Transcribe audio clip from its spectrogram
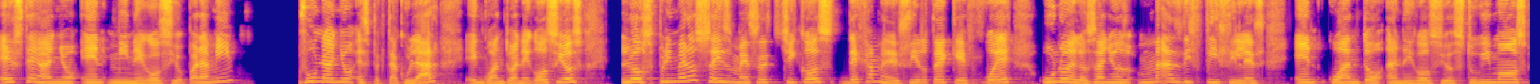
este año en mi negocio. Para mí, fue un año espectacular en cuanto a negocios. Los primeros seis meses, chicos, déjame decirte que fue uno de los años más difíciles en cuanto a negocios. Tuvimos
